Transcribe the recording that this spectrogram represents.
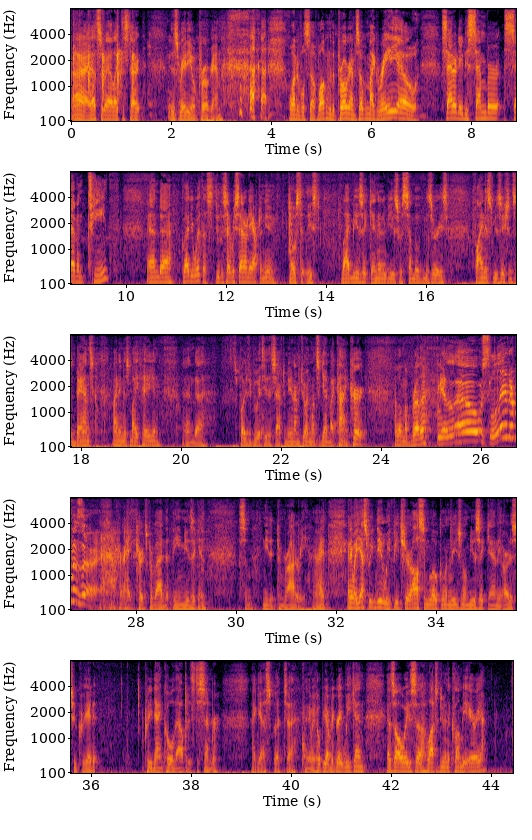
right, that's the way I like to start this radio program. Wonderful stuff. Welcome to the program. It's Open Mic Radio, Saturday, December 17th. And uh, glad you're with us. Do this every Saturday afternoon, most at least. Live music and interviews with some of Missouri's finest musicians and bands. My name is Mike Hagan, and uh, it's a pleasure to be with you this afternoon. I'm joined once again by Kind Kurt. Hello, my brother. Hello, Slater, Missouri. All right, Kurt's providing the theme music and some needed camaraderie. All right. Anyway, yes, we do. We feature awesome local and regional music and the artists who create it. Pretty dang cold out, but it's December, I guess. But uh, anyway, hope you're having a great weekend. As always, uh, a lot to do in the Columbia area,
